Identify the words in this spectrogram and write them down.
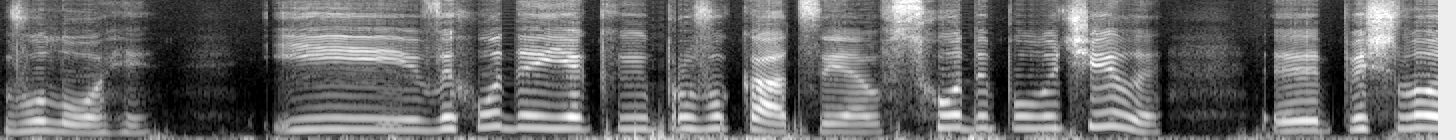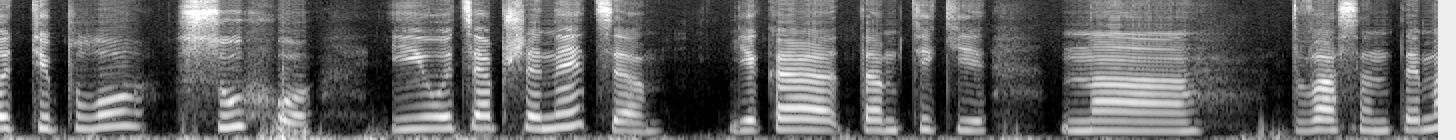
вологи. І виходить як провокація. Сходи отримали, пішло тепло, сухо, і оця пшениця, яка там тільки на 2 см,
